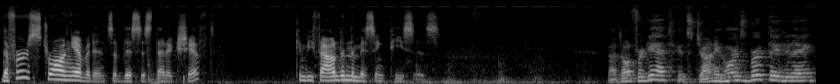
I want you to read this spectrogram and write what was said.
The first strong evidence of this aesthetic shift can be found in the missing pieces. Now don't forget, it's Johnny Horne's birthday today.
